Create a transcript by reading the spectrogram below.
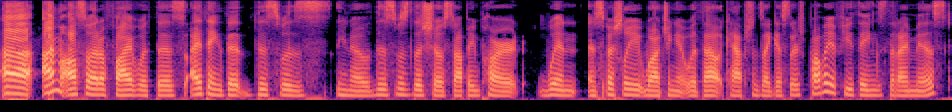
Uh, I'm also at a five with this. I think that this was, you know, this was the show stopping part when, especially watching it without captions. I guess there's probably a few things that I missed,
